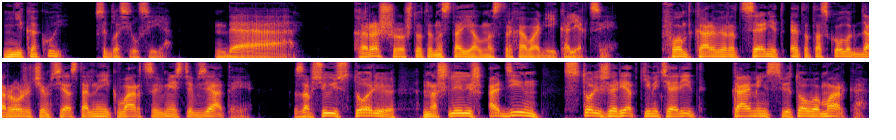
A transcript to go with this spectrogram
«Никакой», — согласился я. «Да, хорошо, что ты настоял на страховании коллекции. Фонд Карвера ценит этот осколок дороже, чем все остальные кварцы вместе взятые. За всю историю нашли лишь один столь же редкий метеорит — камень святого Марка».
